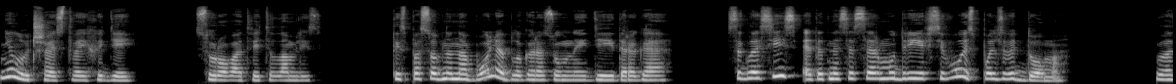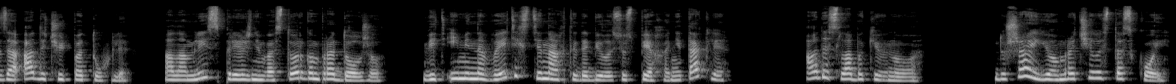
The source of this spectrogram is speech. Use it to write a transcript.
Не лучшая из твоих идей, сурово ответил Ламлис. Ты способна на более благоразумные идеи, дорогая. Согласись, этот НССР мудрее всего использовать дома. Глаза Ады чуть потухли, а Ламлис с прежним восторгом продолжил. Ведь именно в этих стенах ты добилась успеха, не так ли? Ада слабо кивнула. Душа ее омрачилась тоской.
